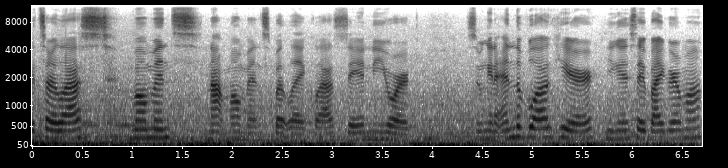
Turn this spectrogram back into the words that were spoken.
It's our last moments, not moments, but like last day in New York. So I'm gonna end the vlog here. You gonna say bye, Grandma?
